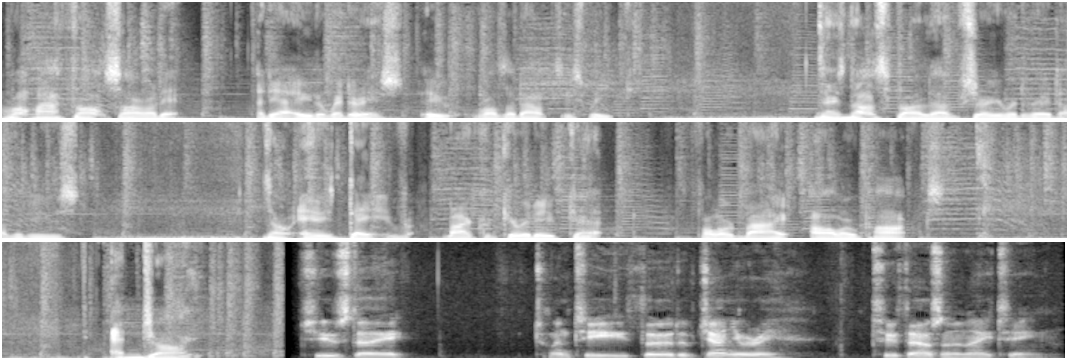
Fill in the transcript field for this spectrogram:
What my thoughts are on it. And yeah, who the winner is. Who was announced this week. It's not a spoiler, I'm sure you would have heard on the news. So it is Dave, Michael Kiwanuka, followed by Arlo Parks. Enjoy. Tuesday, 23rd of January 2018.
